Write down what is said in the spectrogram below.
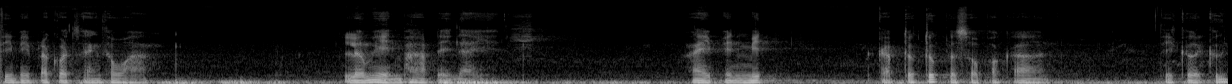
ที่ไม่ปรากฏแสงสว่าง หรือไม่เห็นภาพใด ๆ ให้เป็นมิตรกับทุกๆประสบการณ์ที่เกิดขึ้น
